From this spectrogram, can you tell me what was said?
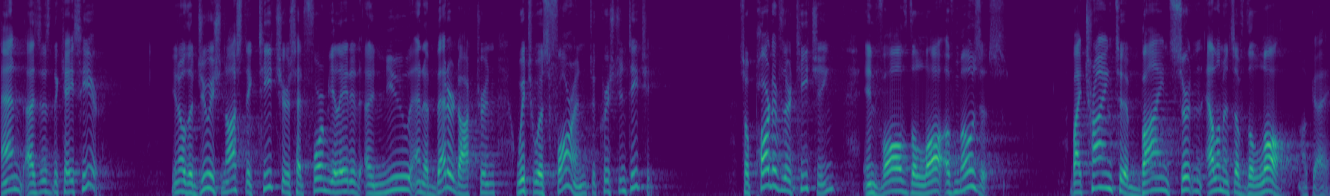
and as is the case here. You know, the Jewish Gnostic teachers had formulated a new and a better doctrine which was foreign to Christian teaching. So part of their teaching involved the law of Moses. By trying to bind certain elements of the law, okay,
